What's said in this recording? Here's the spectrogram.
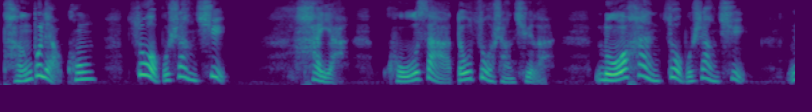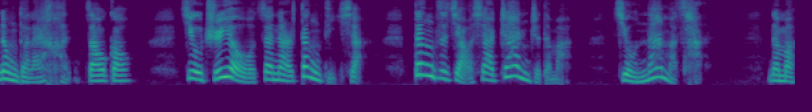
腾不了空，坐不上去。嗨呀，菩萨都坐上去了，罗汉坐不上去，弄得来很糟糕，就只有在那儿凳底下。凳子脚下站着的嘛，就那么惨。那么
